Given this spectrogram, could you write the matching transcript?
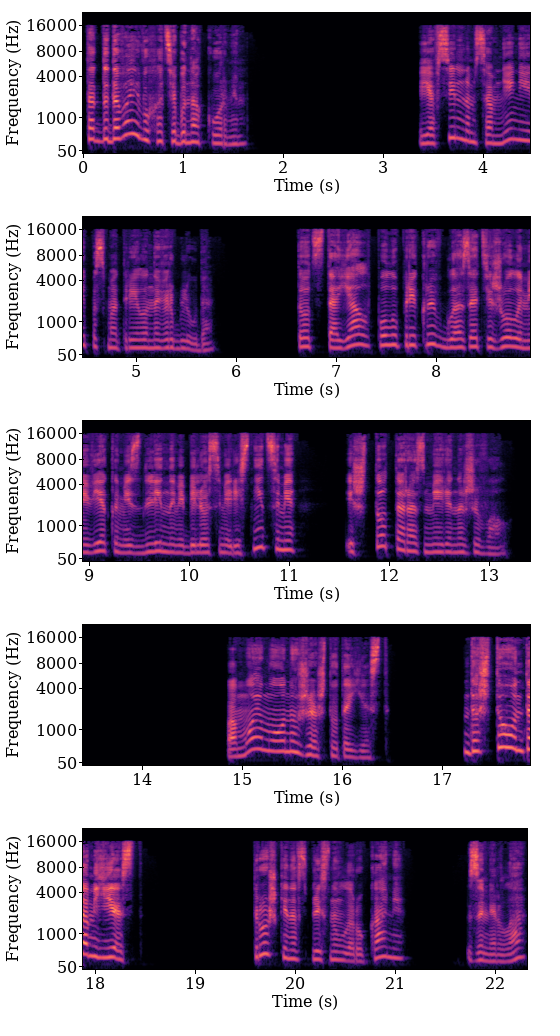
«Тогда давай его хотя бы накормим». Я в сильном сомнении посмотрела на верблюда. Тот стоял, полуприкрыв глаза тяжелыми веками с длинными белесыми ресницами и что-то размеренно жевал. По-моему, он уже что-то ест. «Да что он там ест?» Трошкина всплеснула руками, замерла,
